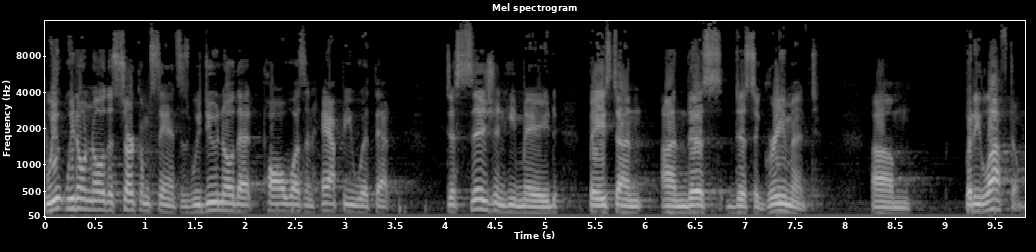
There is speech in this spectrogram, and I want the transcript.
We, we don't know the circumstances. We do know that Paul wasn't happy with that decision he made based on, on this disagreement. Um, but he left him.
